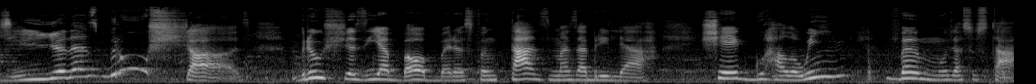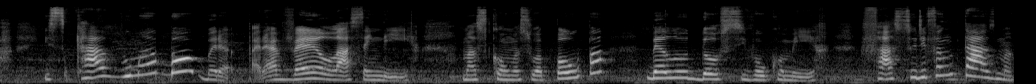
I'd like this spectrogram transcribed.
Dia das Bruxas. Bruxas e abóboras, fantasmas a brilhar. Chega o Halloween, vamos assustar. Escavo uma abóbora para a vela acender. Mas com a sua polpa, belo doce vou comer. Faço de fantasma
